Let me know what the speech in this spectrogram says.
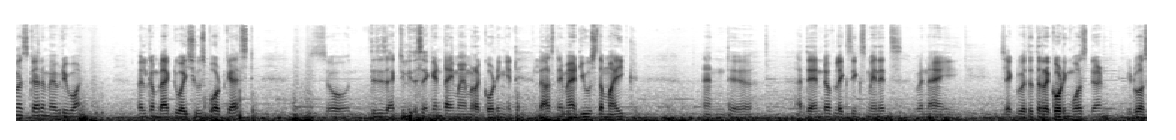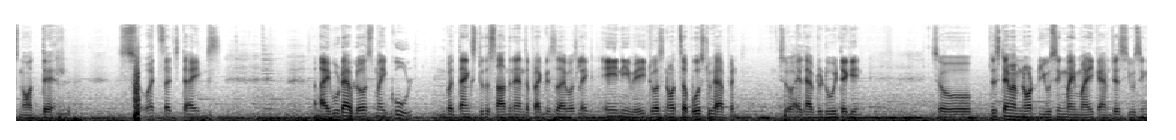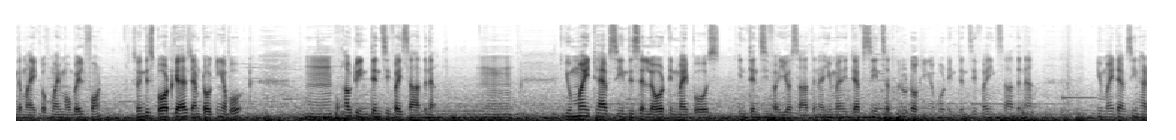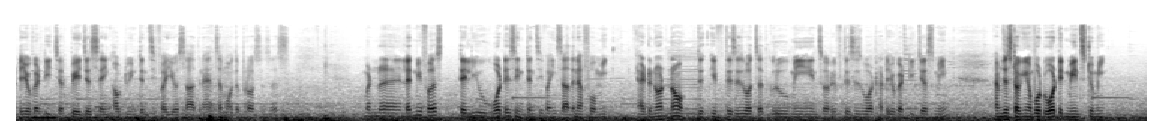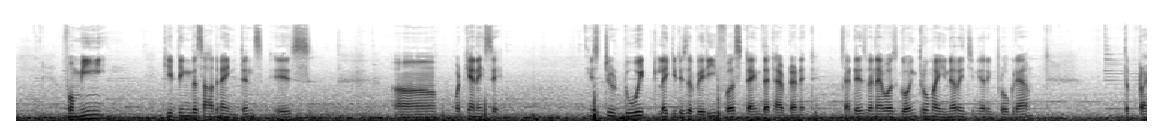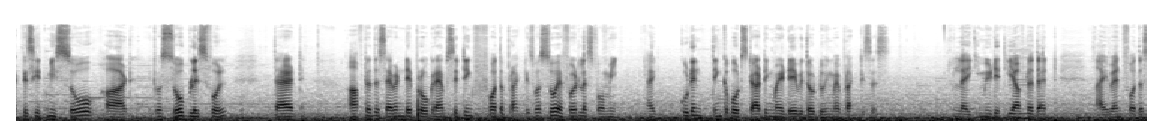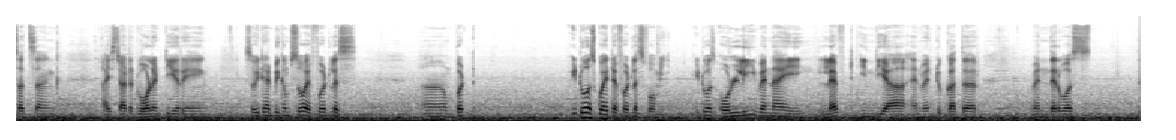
Namaskaram, everyone. Welcome back to iShoes podcast. So, this is actually the second time I am recording it. Last time I had used the mic, and uh, at the end of like six minutes, when I checked whether the recording was done, it was not there. So, at such times, I would have lost my cool, but thanks to the sadhana and the practice, I was like, anyway, it was not supposed to happen. So, I'll have to do it again so this time i'm not using my mic i'm just using the mic of my mobile phone. So in this podcast i'm talking about um, how to intensify sadhana. Um, you might have seen this a lot in my post intensify your sadhana. You might have seen sadhguru talking about intensifying sadhana. You might have seen hatha yoga teacher pages saying how to intensify your sadhana and some other processes but uh, let me first tell you what is intensifying sadhana for me I do not know th- if this is what Sadhguru means or if this is what Hatha Yoga teachers mean. I'm just talking about what it means to me. For me, keeping the sadhana intense is uh, what can I say? Is to do it like it is the very first time that I've done it. That is when I was going through my inner engineering program. The practice hit me so hard. It was so blissful that after the seven day program, sitting for the practice was so effortless for me. I couldn't think about starting my day without doing my practices. Like immediately after that, I went for the satsang, I started volunteering. So it had become so effortless. Uh, but it was quite effortless for me. It was only when I left India and went to Qatar when there was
